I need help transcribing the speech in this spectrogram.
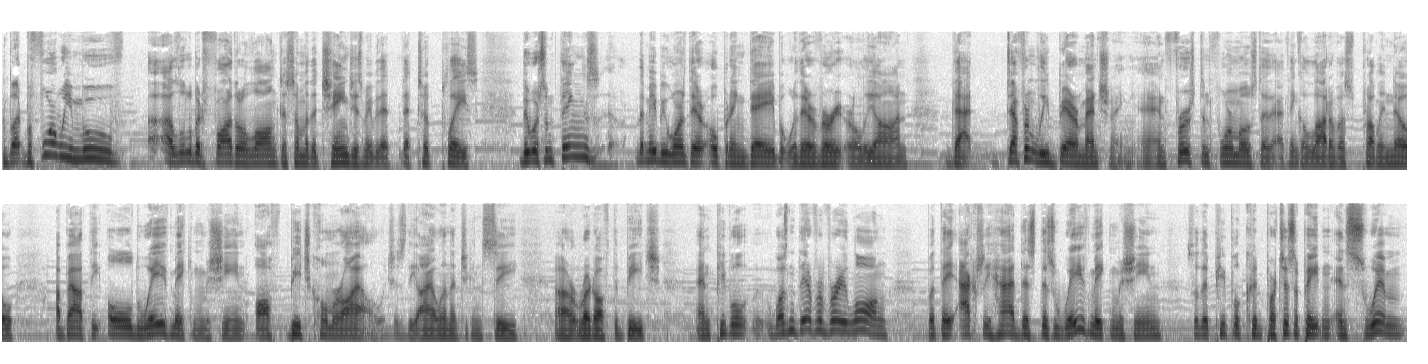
but before we move a little bit farther along to some of the changes maybe that, that took place, there were some things that maybe weren't there opening day, but were there very early on that definitely bear mentioning. And first and foremost, I I think a lot of us probably know about the old wave making machine off Beachcomber Isle, which is the island that you can see uh, right off the beach. And people wasn't there for very long, but they actually had this this wave making machine so that people could participate and, and swim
